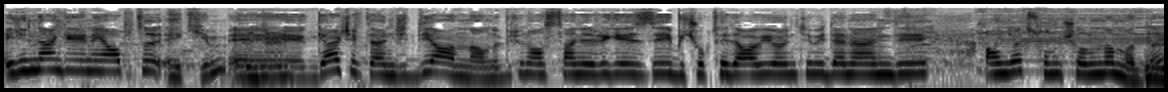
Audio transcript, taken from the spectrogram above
Elinden geleni yaptı hekim. E, gerçekten ciddi anlamda bütün hastaneleri gezdi. Birçok tedavi yöntemi denendi. Ancak sonuç alınamadı.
